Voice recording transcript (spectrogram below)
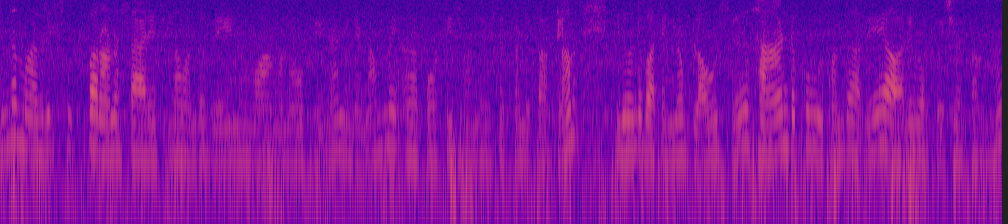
இந்த மாதிரி சூப்பரான சாரீஸ்லாம் வந்து வேணும் வாங்கணும் அப்படின்னா நீங்கள் நம்ம போத்தீஸை வந்து விசிட் பண்ணி பார்க்கலாம். இது வந்து பார்த்திங்கன்னா ப்ளவுஸு ஹேண்டுக்கும் உங்களுக்கு வந்து அதே ஆரி ஒர்க் வச்சுருக்காங்க.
